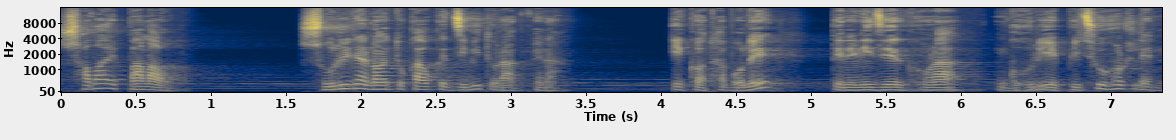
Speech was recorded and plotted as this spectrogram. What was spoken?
সবাই পালাও। সুরিরা নয়তো কাউকে জীবিত রাখবে না। এ কথা বলে তিনি নিজের ঘোড়া ঘুরিয়ে পিছু হটলেন।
